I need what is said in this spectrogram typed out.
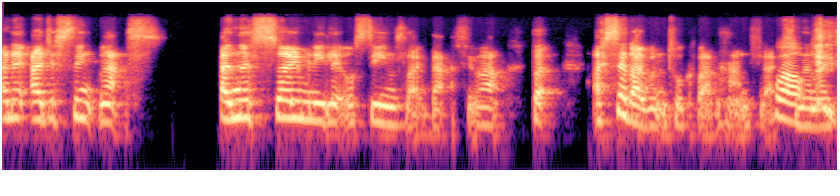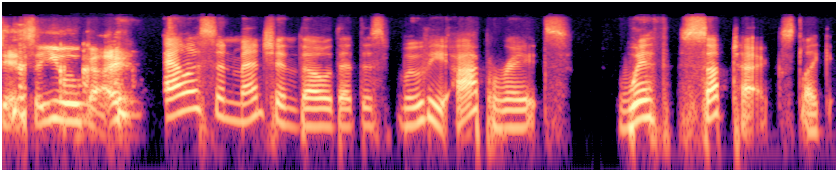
and it, I just think that's. And there's so many little scenes like that throughout. But I said I wouldn't talk about the hand flex, Well- and then I did. So you all go. Alyson mentioned though that this movie operates with subtext, like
